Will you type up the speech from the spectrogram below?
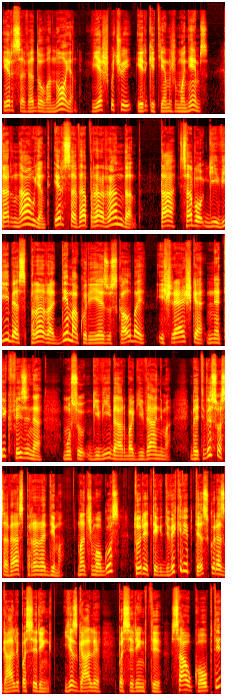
ir save dovanojant viešpačiui ir kitiems žmonėms, tarnaujant ir save prarandant. Ta savo gyvybės praradimą, kurį Jėzus kalba, išreiškia ne tik fizinę mūsų gyvybę arba gyvenimą, bet viso savęs praradimą. Mat žmogus turi tik dvi kryptis, kurias gali pasirinkti. Jis gali pasirinkti savo kaupti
